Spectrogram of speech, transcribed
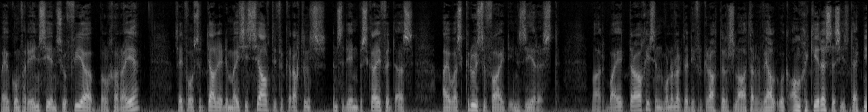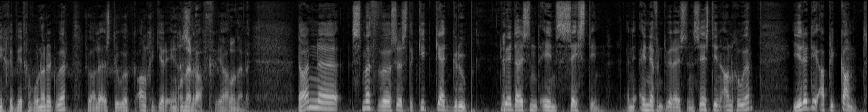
by 'n konferensie in Sofia, Bulgarië. Sy het vir ons vertel hoe die meisie self die verkrachtingsinsident beskryf het as I was crucified in Zerest. Maar baie tragies en wonderlik dat die verkrachters later wel ook aangekeer is. Dis iets wat ek nie geweet gewonder het oor. So hulle is toe ook aangekeer en gestraf. Ja. Wonderlik. Dan uh, Smith versus the Kit Kat Group 2016 in die einde van 2016 aangehoor. Hier het die applikant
